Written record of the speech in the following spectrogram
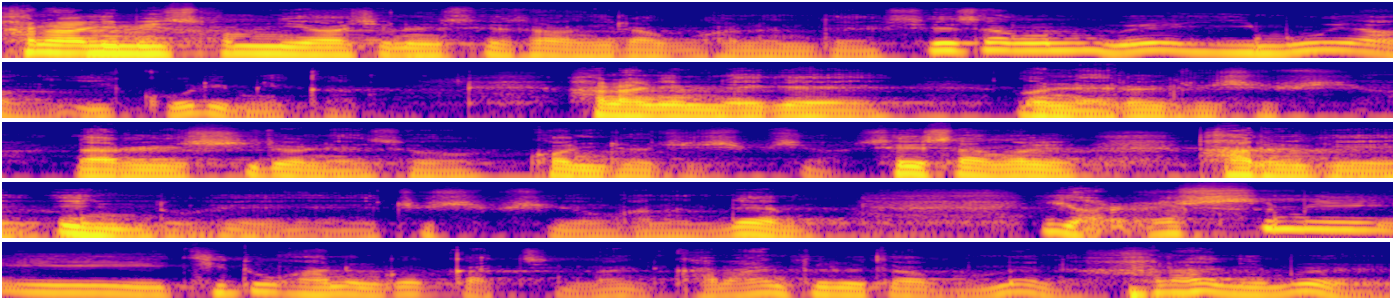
하나님이 섭리하시는 세상이라고 하는데 세상은 왜 이 모양 이 꼴입니까? 하나님 내게 은혜를 주십시오. 나를 실현해서 건져 주십시오. 세상을 바르게 인도해 주십시오 하는데 열심히 기도하는 것 같지만 가만 들여다보면 하나님을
